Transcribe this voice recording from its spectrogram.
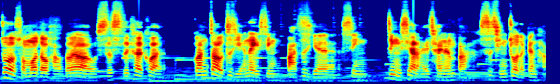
做什么都好，都要时时刻刻关照自己的内心，把自己的心。静下来才能把事情做得更好。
